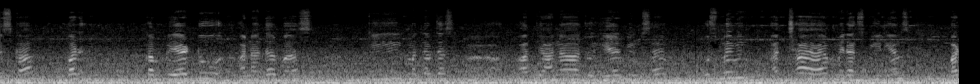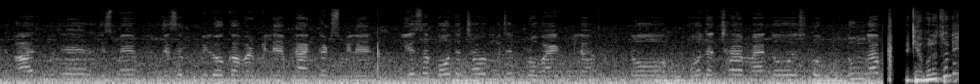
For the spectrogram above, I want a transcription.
इसका। पर कंपेयर टू अनदर बस कि मतलब जस्ट अतियाना जो एयर विंग्स है उसमें भी अच्छा है मेरा एक्सपीरियंस बट आज मुझे इसमें जैसे पिलो कवर मिले ब्लैंकेट्स मिले ये सब बहुत अच्छा मुझे प्रोवाइड मिला। तो बहुत अच्छा है मैं तो इसको दूँगा। क्या बोला तूने?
